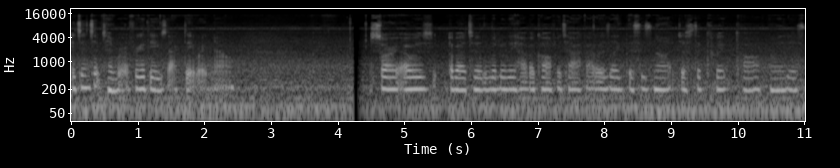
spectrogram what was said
it's in September? I forget the exact date right now. Sorry, I was about to literally have a cough attack. I was like, this is not just a quick cough. Let me just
